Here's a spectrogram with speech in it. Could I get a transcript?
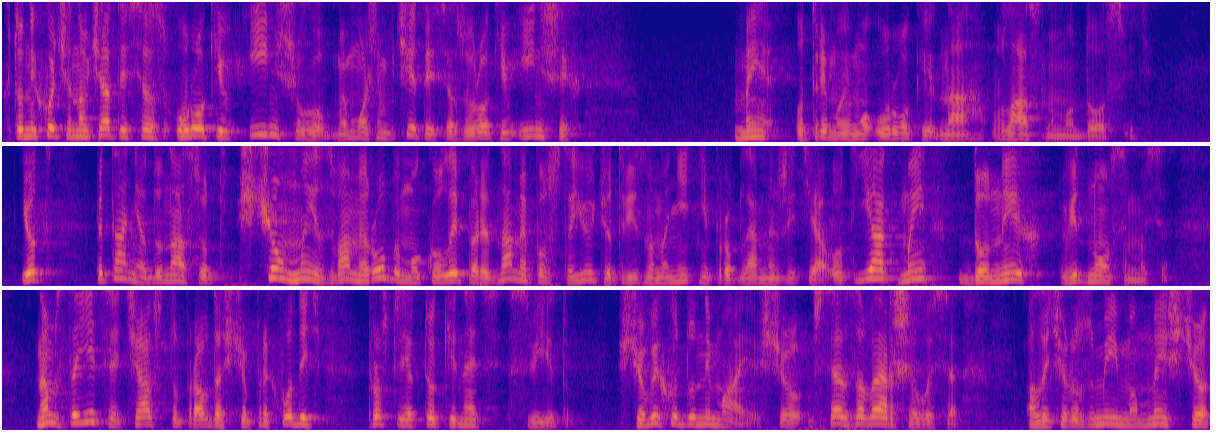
хто не хоче навчатися з уроків іншого, ми можемо вчитися з уроків інших, ми отримуємо уроки на власному досвіді. І от питання до нас: от що ми з вами робимо, коли перед нами повстають от різноманітні проблеми життя? От як ми до них відносимося? Нам здається часто, правда, що приходить просто як то кінець світу, що виходу немає, що все завершилося. Але чи розуміємо ми, що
